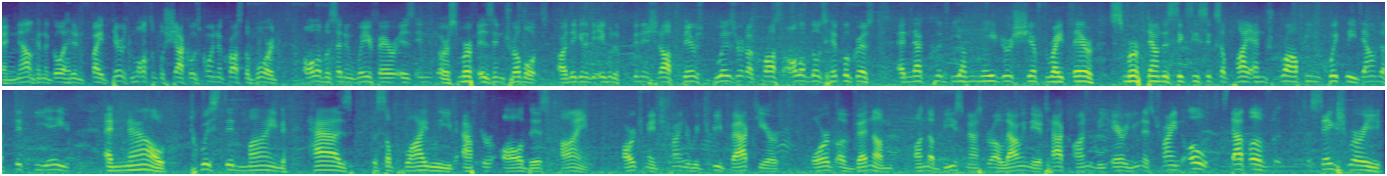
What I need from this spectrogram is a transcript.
and now going to go ahead and fight. There's multiple shackles going across the board. All of a sudden, Wayfarer is in, or Smurf is in trouble. Are they going to be able to finish it off? There's Blizzard across all of those hippogriffs, and that could be a major shift right there. Smurf down to 66 supply and dropping quickly down to 58. And now, Twisted Mind has the supply lead after all this time. Archmage trying to retreat back here. Orb of Venom on the Beastmaster, allowing the attack onto the air units. Trying, oh, Staff of Sanctuary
